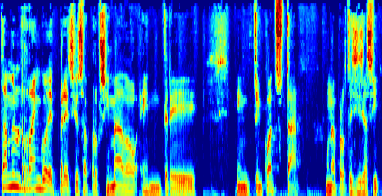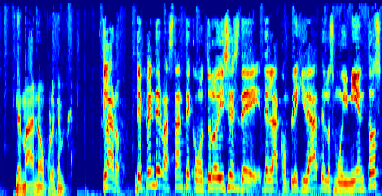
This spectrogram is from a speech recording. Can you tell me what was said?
dame un rango de precios aproximado entre en, en cuánto está una prótesis así, de mano, por ejemplo. Claro, depende bastante, como tú lo dices, de, la complejidad de los movimientos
